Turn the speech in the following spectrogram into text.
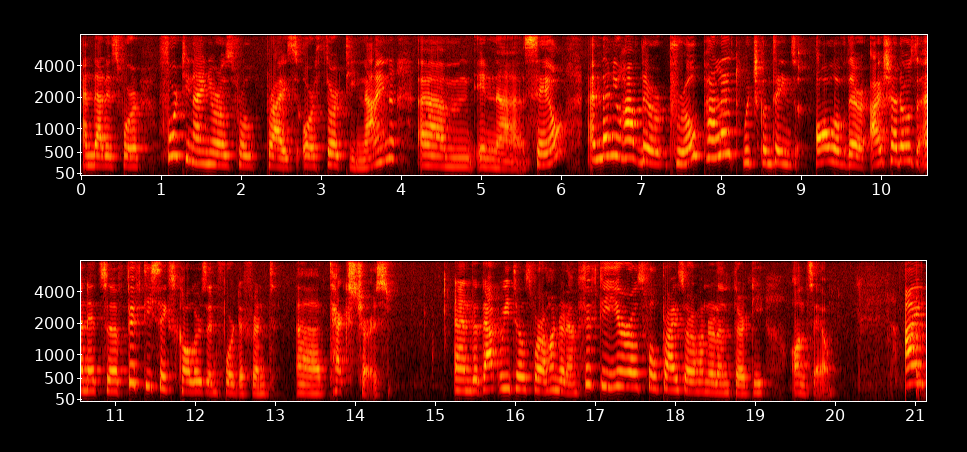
and that is for 49 euros full price or 39 um, in uh, sale and then you have their Pro palette, which contains all of their eyeshadows and it's uh, 56 colors in four different uh, textures. And that retails for 150 euros full price or 130 on sale. I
